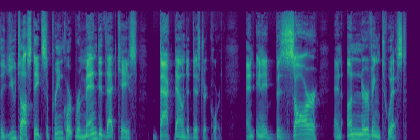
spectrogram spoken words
the Utah State Supreme Court remanded that case back down to district court. And in a bizarre and unnerving twist,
